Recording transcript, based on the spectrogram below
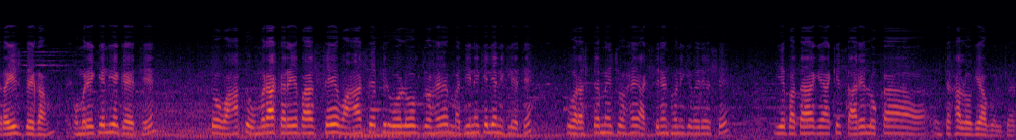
रईस बेगम उम्रे के लिए गए थे। तो वहाँ पे उम्रा करे बाद से वहाँ से फिर वो लोग जो है मदीने के लिए निकले थे। तो रास्ते में जो है एक्सीडेंट होने की वजह से ये बताया गया कि सारे लोग का इंतकाल हो गया बोलकर।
